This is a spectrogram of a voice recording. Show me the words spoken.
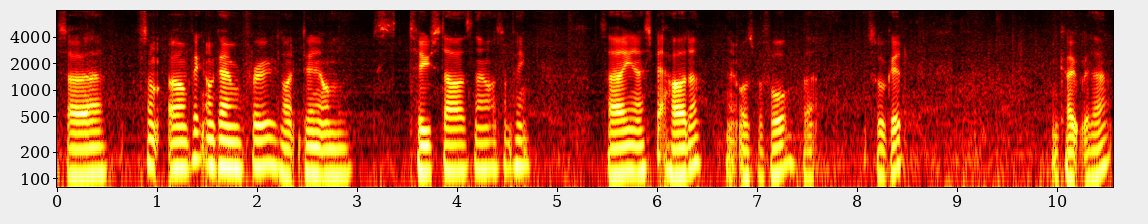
So uh, some, uh, I think I'm going through like doing it on two stars now or something. So you know, it's a bit harder than it was before, but it's all good. Can cope with that.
